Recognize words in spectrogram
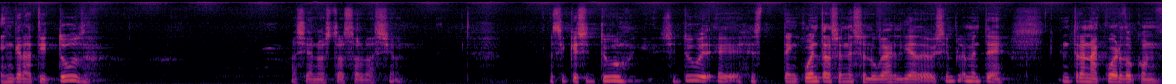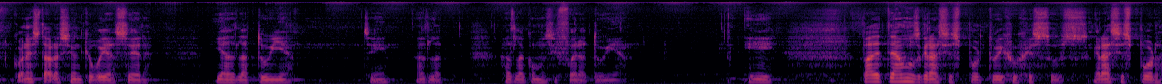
en gratitud hacia nuestra salvación. Así que si tú, si tú eh, te encuentras en ese lugar el día de hoy, simplemente entra en acuerdo con, con esta oración que voy a hacer y hazla tuya. ¿sí? Hazla, hazla como si fuera tuya. Y Padre, te damos gracias por tu Hijo Jesús. Gracias por,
